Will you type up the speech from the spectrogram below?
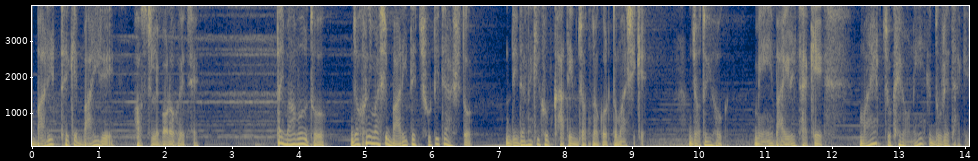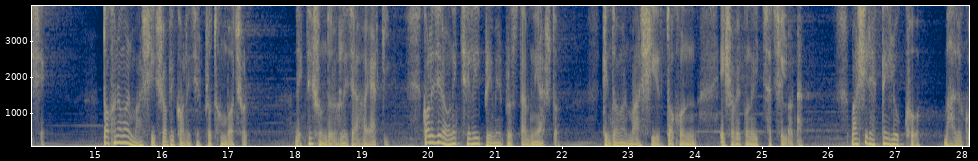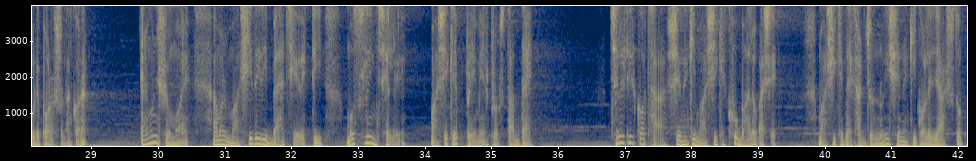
বাড়ির থেকে বাইরে হস্টেলে বড় হয়েছে। তাই মা বলতো, যখনই মাসি বাড়িতে ছুটিতে আসতো, দিদা নাকি খুব খাতির যত্ন করতো মাসিকে। যতই হোক, মেয়ে বাইরে থাকে, মায়ের চোখের অনেক দূরে থাকে সে। তখন আমার মাসি সবে কলেজের প্রথম বছর। দেখতে সুন্দর হলে যা হয় আর কি। কলেজের অনেক ছেলেই প্রেমের প্রস্তাব নিয়ে আসতো। কিন্তু আমার মাসির তখন এসবে কোনো ইচ্ছা ছিল না। মাসির একটাই লক্ষ্য, ভালো করে পড়াশোনা করা। এমন সময় আমার মাসিদেরই ব্যাচের একটি মুসলিম ছেলে মাসিকে প্রেমের প্রস্তাব দেয়। ছেলেটির কথা সে নাকি মাসিকে খুব ভালোবাসে। মাসিকে দেখার জন্যই সে নাকি কলেজে আসতো।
